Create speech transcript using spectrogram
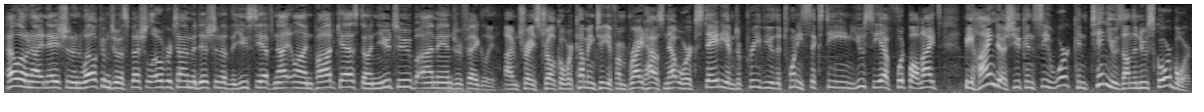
Hello, Knight Nation, and welcome to a special overtime edition of the UCF Knightline podcast on YouTube. I'm Andrew Phegley. I'm Trace Trylko. We're coming to you from Bright House Network Stadium to preview the 2016 UCF football Knights. Behind us, you can see work continues on the new scoreboard.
